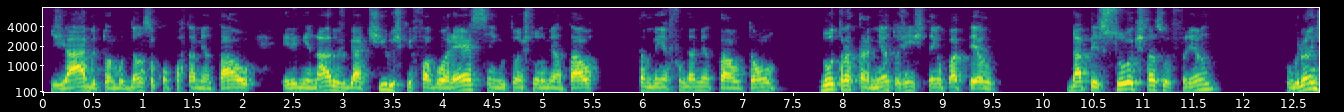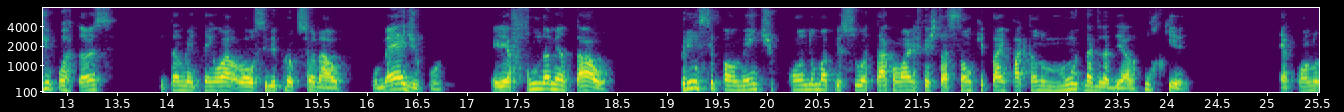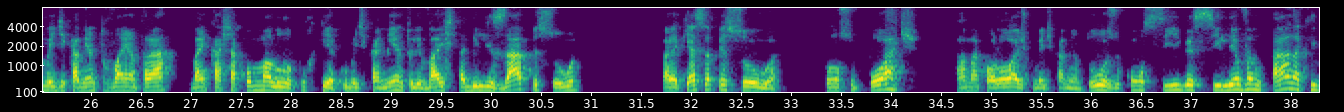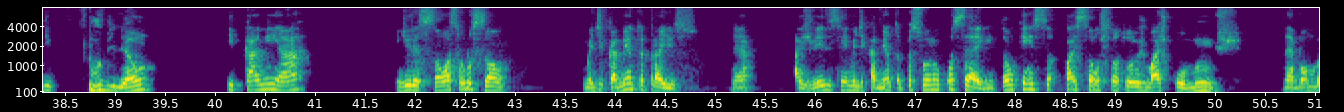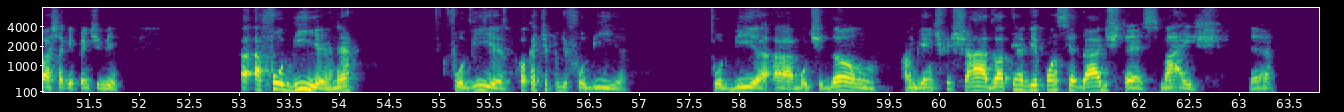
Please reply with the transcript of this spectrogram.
de hábito, a mudança comportamental, eliminar os gatilhos que favorecem o transtorno mental também é fundamental. Então, no tratamento, a gente tem o papel da pessoa que está sofrendo, com grande importância, e também tem o, auxílio profissional. O médico, ele é fundamental, principalmente quando uma pessoa está com uma manifestação que está impactando muito na vida dela. Por quê? É quando o medicamento vai entrar, vai encaixar como uma luva. Por quê? O medicamento ele vai estabilizar a pessoa para que essa pessoa, com suporte farmacológico, medicamentoso, consiga se levantar naquele turbilhão e caminhar em direção à solução. O medicamento é para isso, né? Às vezes, sem medicamento, a pessoa não consegue. Então, quem quais são os transtornos mais comuns? Né? Vamos baixar aqui para a gente ver. A, a, fobia, né? Fobia, qualquer tipo de fobia. Fobia à multidão, ambiente fechado, ela tem a ver com ansiedade estresse, mais, né?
